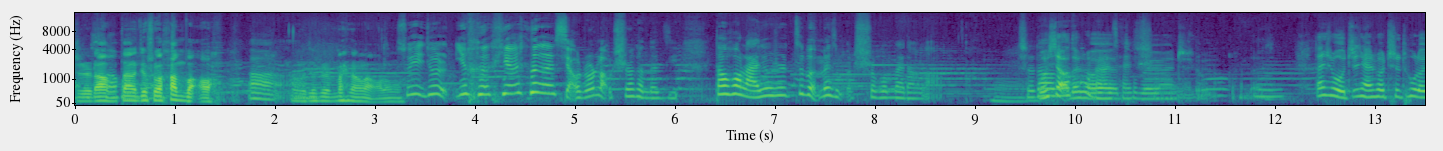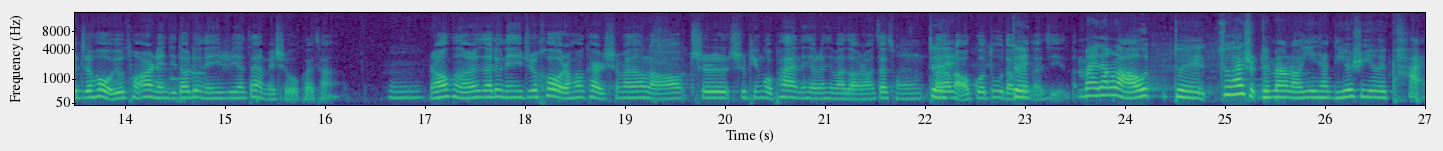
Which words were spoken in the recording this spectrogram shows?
知道，但就说汉堡，啊，那不就是麦当劳了吗？所以就是因为 因为那个小时候老吃肯德基，到后来就是基本没怎么吃过麦当劳，直到我小的时候也来才吃特别愿意吃肯德基，嗯但是我之前说吃吐了之后，我就从二年级到六年级之间再也没吃过快餐。嗯，然后可能是在六年级之后，然后开始吃麦当劳，吃吃苹果派那些乱七八糟，然后再从麦当劳过渡到肯德基的。麦当劳对最开始对麦当劳印象的确是因为派，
